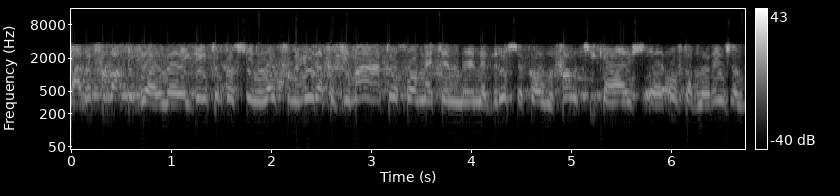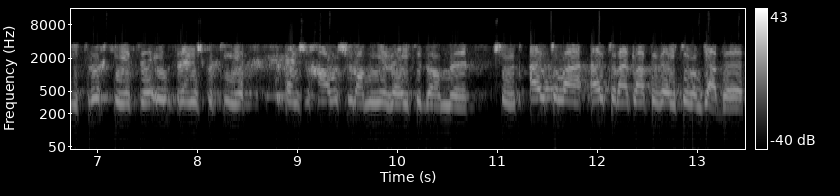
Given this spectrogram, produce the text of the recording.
Ja, dat verwacht ik wel. Uh, ik denk toch dat ze in de loop van de middag of Yamaha toch wel met een uh, met bericht zou komen van het ziekenhuis. Uh, of dat Lorenzo weer terugkeert in het trainingskwartier. En zo gauw ze dan meer weten, dan zullen we het uiteraard, laten weten. Want ja, de,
